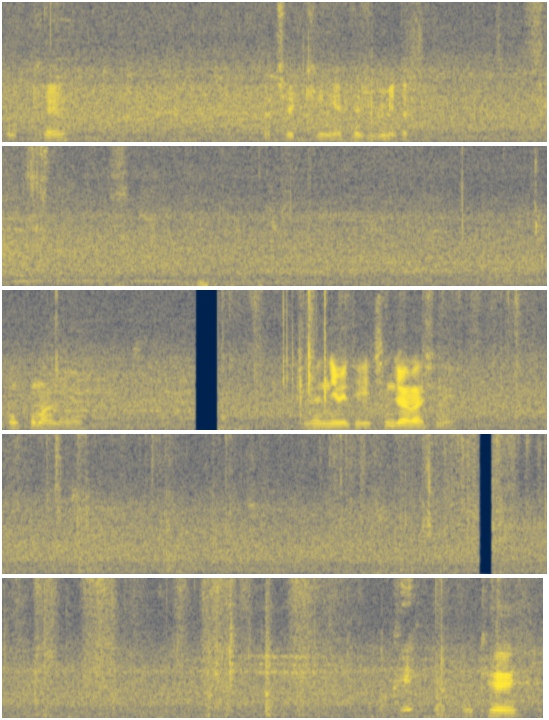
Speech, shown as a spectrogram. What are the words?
이렇게 다 체킹을 해줍니다. 꼼꼼하네요. 기사님이 되게 친절하시네요. 오케이. 오케이.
